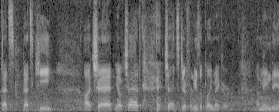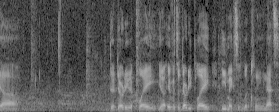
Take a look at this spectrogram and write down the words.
That's that's key. Uh, Chad, you know, Chad, Chad's different. He's a playmaker. I mean, the uh, the dirty to play. You know, if it's a dirty play, he makes it look clean. That's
